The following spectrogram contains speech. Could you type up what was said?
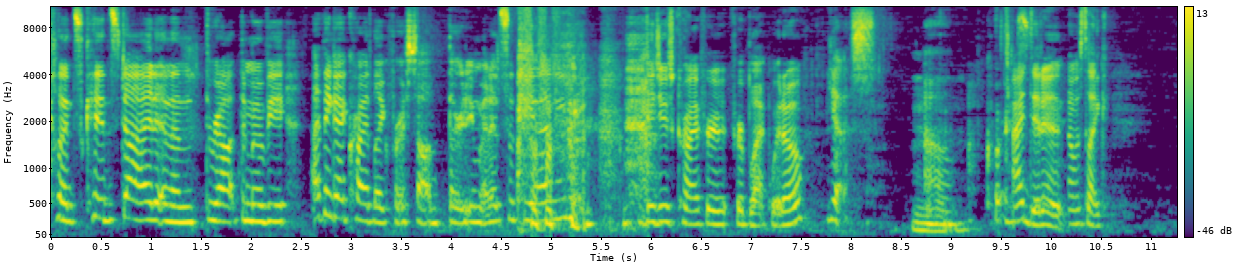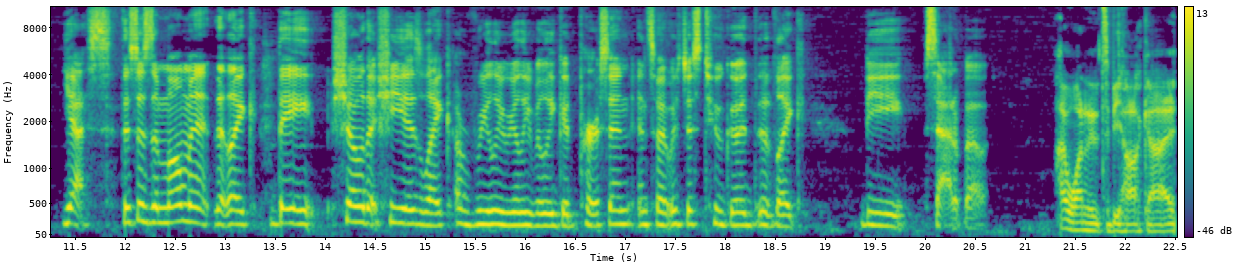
Clint's kids died, and then throughout the movie. I think I cried like for a solid 30 minutes at the end. Did you cry for for Black Widow? yes, mm. Oh, of course. I didn't. I was like, yes, this is the moment that like they show that she is like a really, really, really good person, and so it was just too good to like be sad about. I wanted it to be Hawkeye,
